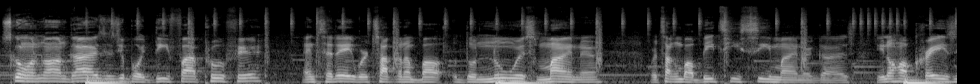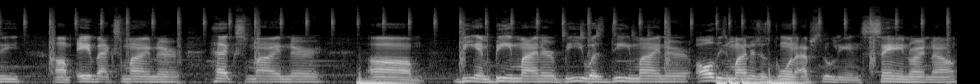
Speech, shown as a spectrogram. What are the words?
What's going on guys? It's your boy Defi Proof here and today we're talking about the newest miner. We're talking about BTC miner guys. You know how crazy um, AVAX miner, Hex miner, um, BNB miner, BUSD miner, all these miners is going absolutely insane right now.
